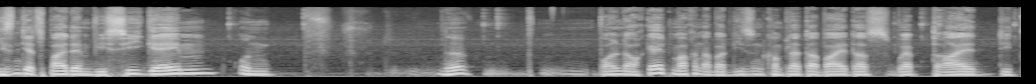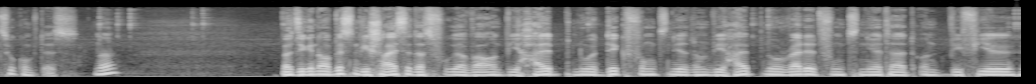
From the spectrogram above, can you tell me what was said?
die sind jetzt beide im VC-Game und ne, wollen da auch Geld machen, aber die sind komplett dabei, dass Web 3 die Zukunft ist. Ne? Weil sie genau wissen, wie scheiße das früher war und wie halb nur Dick funktioniert und wie halb nur Reddit funktioniert hat und wie viel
